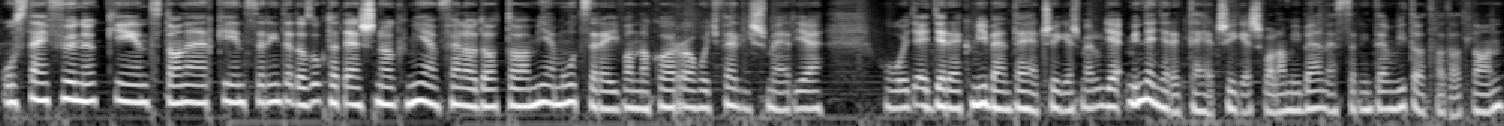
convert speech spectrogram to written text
Osztályfőnökként, tanárként szerinted az oktatásnak milyen feladata, milyen módszerei vannak arra, hogy felismerje, hogy egy gyerek miben tehetséges, mert ugye minden gyerek tehetséges valamiben, ez szerintem vitathatatlan.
